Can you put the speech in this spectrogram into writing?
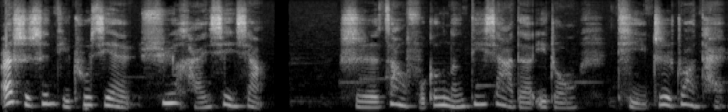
而使身体出现虚寒现象，使脏腑功能低下的一种体质状态。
